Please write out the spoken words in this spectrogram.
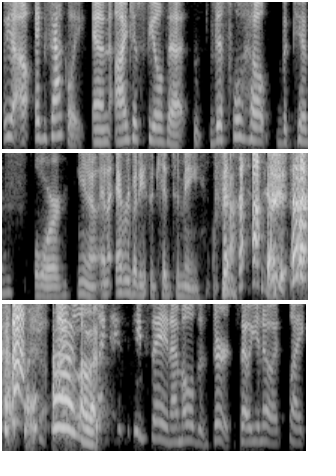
Yeah, exactly. And I just feel that this will help the kids or, you know, and everybody's a kid to me. Yeah. Yes. Oh, I'm old- love it. Like I used to keep saying, I'm old as dirt. So, you know, it's like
